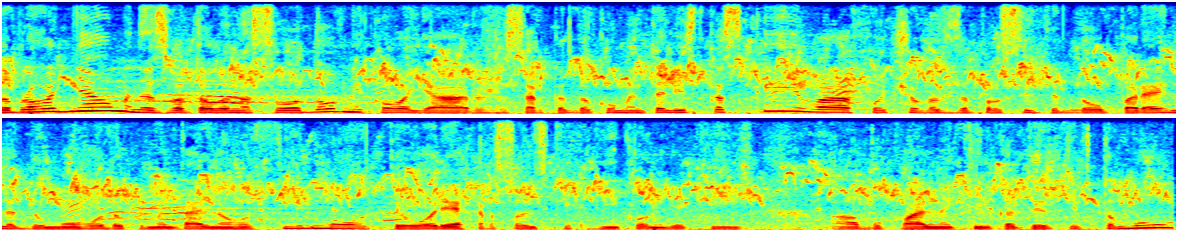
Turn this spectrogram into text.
Доброго дня, мене звати Олена Солодовнікова, я режисерка-документалістка з Києва. Хочу вас запросити до перегляду мого документального фільму Теорія херсонських вікон, який буквально кілька тижнів тому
